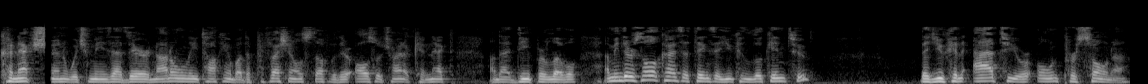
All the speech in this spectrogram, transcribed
connection, which means that they're not only talking about the professional stuff, but they're also trying to connect on that deeper level. I mean, there's all kinds of things that you can look into that you can add to your own persona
